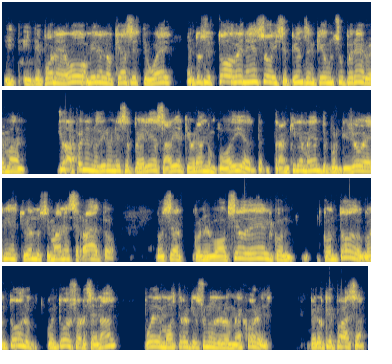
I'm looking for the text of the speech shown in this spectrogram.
y, y, te pone, oh, miren lo que hace este güey. Entonces todos ven eso y se piensan que es un superhéroe, man. Yo apenas nos dieron esa pelea, sabía que Brandon podía, tranquilamente, porque yo venía estudiando semana hace rato. O sea, con el boxeo de él, con, con todo, con todo, con todo su arsenal, puede mostrar que es uno de los mejores. Pero ¿qué pasa?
